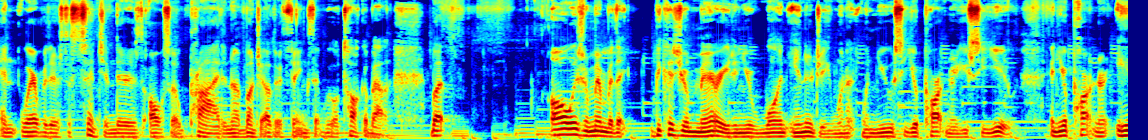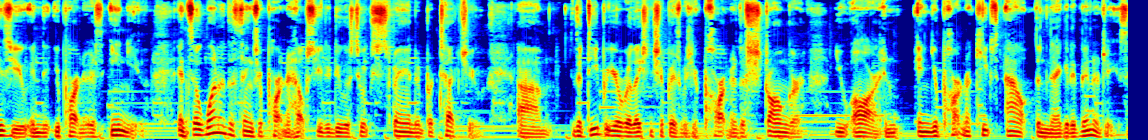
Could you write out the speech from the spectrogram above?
And wherever there's dissension, there is also pride and a bunch of other things that we will talk about. But always remember that because you're married and you're one energy when when you see your partner you see you. And your partner is you and your partner is in you. And so one of the things your partner helps you to do is to expand and protect you um, the deeper your relationship is with your partner the stronger you are and and your partner keeps out the negative energies.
